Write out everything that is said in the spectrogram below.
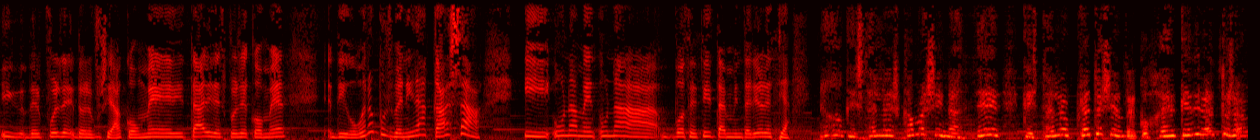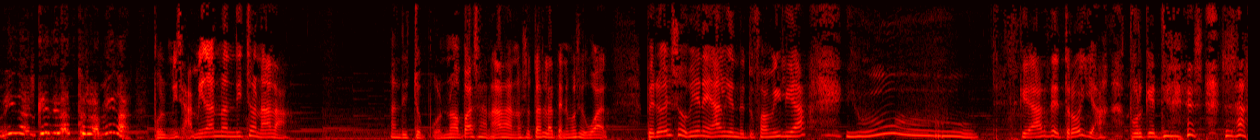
y después de, de pues, a comer y tal, y después de comer digo, bueno, pues venid a casa. Y una, una vocecita en mi interior decía, No, que están las camas sin hacer, que están los platos sin recoger. ¿Qué dirán tus amigas? ¿Qué dirán tus amigas? pues mis amigas no han dicho nada. Han dicho, pues no pasa nada, nosotras la tenemos igual. Pero eso viene alguien de tu familia y uh, que arde Troya, porque tienes la-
